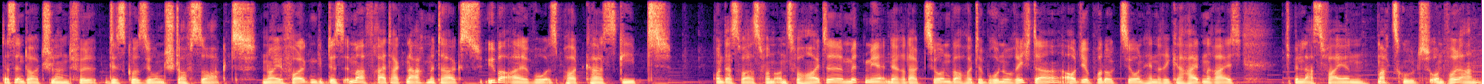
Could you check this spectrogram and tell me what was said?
das in Deutschland für Diskussionsstoff sorgt. Neue Folgen gibt es immer Freitagnachmittags, überall, wo es Podcasts gibt. Und das war's von uns für heute. Mit mir in der Redaktion war heute Bruno Richter, Audioproduktion Henrike Heidenreich. Ich bin Lars Feyen. Macht's gut und wohl an.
